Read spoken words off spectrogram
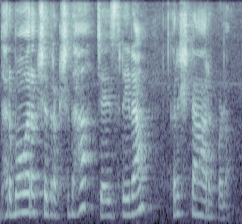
ధర్మోరక్షత రక్షత. జయ శ్రీరామ్. కృష్ణార్పణం.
